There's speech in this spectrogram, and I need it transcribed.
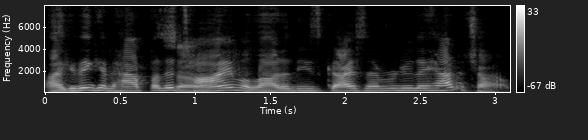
I think in half of the So- time, a lot of these guys never knew they had a child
